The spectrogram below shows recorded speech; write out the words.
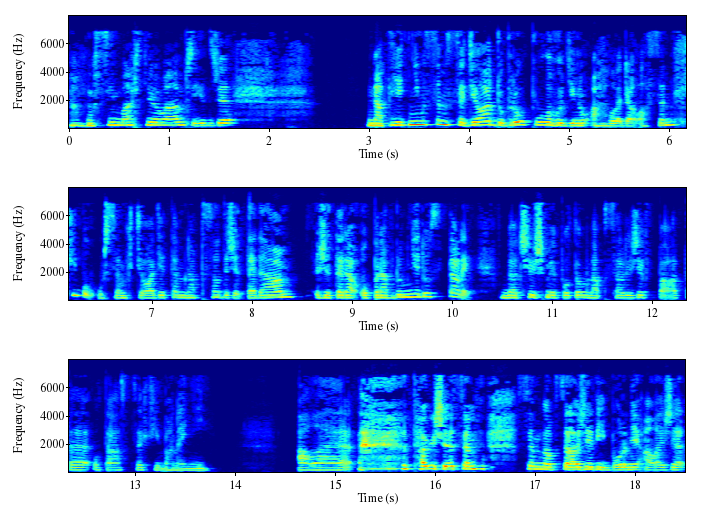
a musím Martino vám říct, že nad jedním jsem seděla dobrou půl hodinu a hledala jsem chybu. Už jsem chtěla dětem napsat, že teda, že teda opravdu mě dostali. Načež mi potom napsali, že v páté otázce chyba není. Ale takže jsem, jsem napsala, že výborně, ale že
